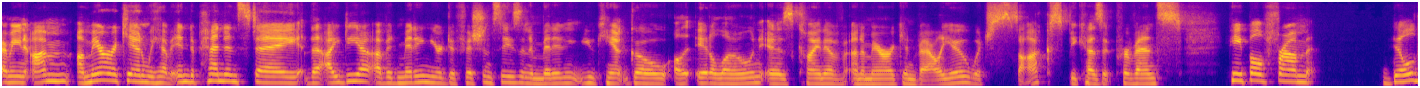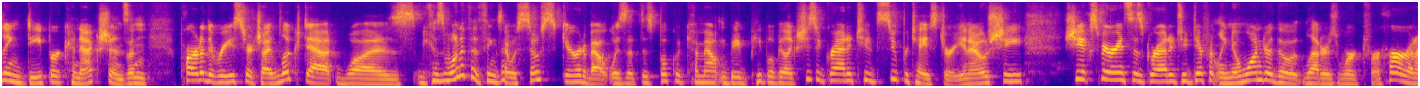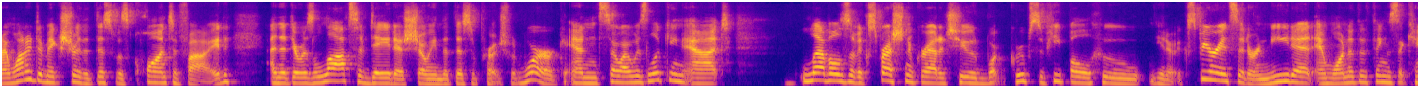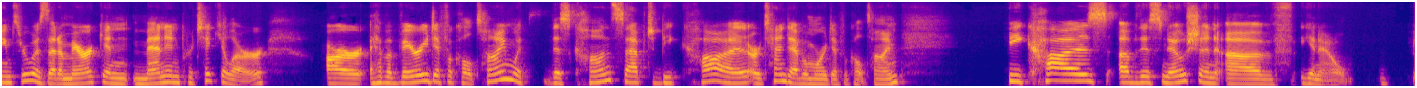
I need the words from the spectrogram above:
i mean i'm american we have independence day. The idea of admitting your deficiencies and admitting you can't go uh, it alone is kind of an american value which sucks because it prevents people from building deeper connections. And part of the research I looked at was because one of the things I was so scared about was that this book would come out and be people would be like, she's a gratitude super taster, you know, she she experiences gratitude differently. No wonder the letters worked for her. And I wanted to make sure that this was quantified and that there was lots of data showing that this approach would work. And so I was looking at levels of expression of gratitude what groups of people who you know experience it or need it. And one of the things that came through is that american men in particular are have a very difficult time with this concept because or tend to have a more difficult time because of this notion of you know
